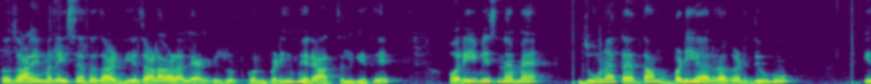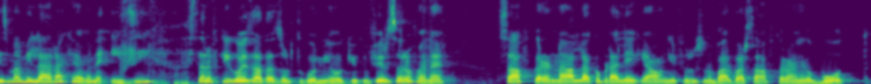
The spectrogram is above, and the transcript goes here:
तो जाड़े मैंने इससे तो जाड़ दिए जाड़ा वाड़ा लेने की ज़रूरत कौन पड़ी मेरे हाथ चल गए थे और ये भी इसने मैं जूना तैदा बढ़िया रगड़ दू हूँ इसमें मिला रखे मैंने इजी सर्फ की कोई ज़्यादा ज़रूरत को नहीं हो क्योंकि फिर सर्फ मैंने साफ़ करना अल्लाह कपड़ा लेके आऊँगी फिर उसमें बार बार साफ़ कराएँगे तो बहुत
